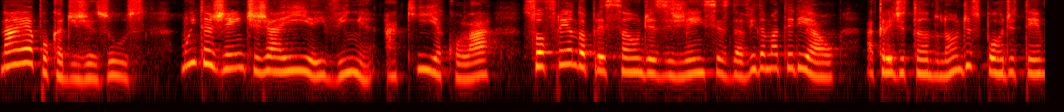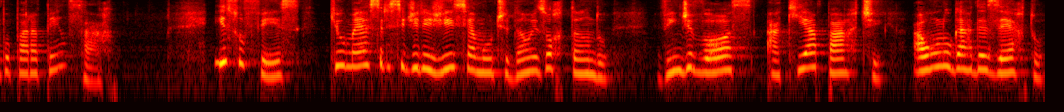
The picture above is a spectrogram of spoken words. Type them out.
Na época de Jesus, muita gente já ia e vinha aqui e acolá, sofrendo a pressão de exigências da vida material, acreditando não dispor de tempo para pensar. Isso fez que o mestre se dirigisse à multidão exortando: Vinde vós aqui à parte, a um lugar deserto,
